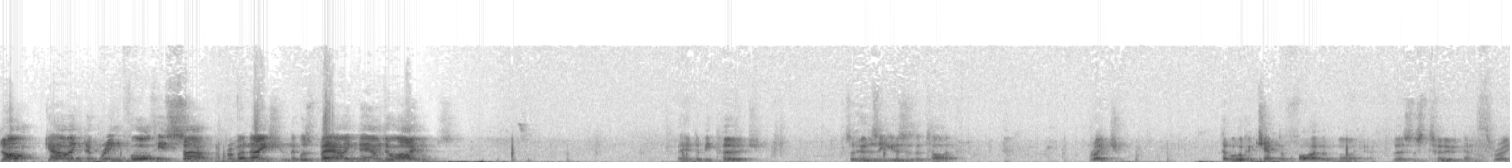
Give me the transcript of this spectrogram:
not going to bring forth his son from a nation that was bowing down to idols. They had to be purged. So who does he use as the type? Rachel. Have a look at chapter 5 of Micah, verses 2 and 3.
